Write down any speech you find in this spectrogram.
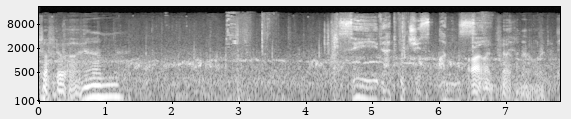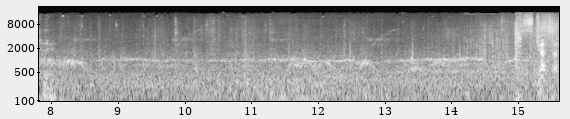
yeah, all knows roughly where I am. Um. See that which is Oh, I went further than I wanted to. Scatter.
